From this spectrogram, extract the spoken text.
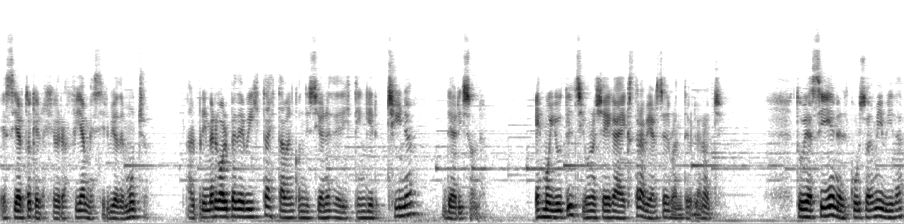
Es cierto que la geografía me sirvió de mucho. Al primer golpe de vista estaba en condiciones de distinguir China de Arizona. Es muy útil si uno llega a extraviarse durante la noche. Tuve así en el curso de mi vida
